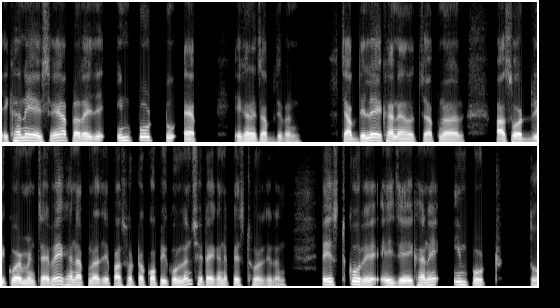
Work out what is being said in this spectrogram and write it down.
এখানে এসে আপনারা এই যে ইম্পোর্ট টু অ্যাপ এখানে চাপ দেবেন চাপ দিলে এখানে হচ্ছে আপনার পাসওয়ার্ড রিকোয়ারমেন্ট চাইবে। এখানে আপনারা যে পাসওয়ার্ডটা কপি করলেন, সেটা এখানে পেস্ট করে দিবেন। পেস্ট করে এই যে এখানে ইম্পোর্ট। তো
